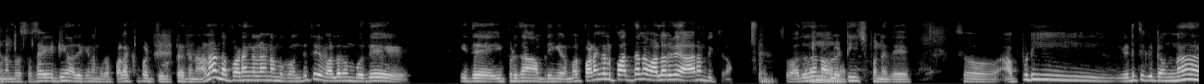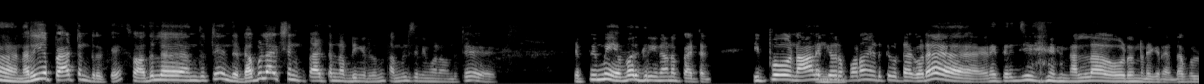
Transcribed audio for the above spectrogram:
நம்ம சொசைட்டியும் அதுக்கு நமக்கு பழக்கப்படுத்தி விட்டதுனால அந்த படங்கள்லாம் நமக்கு வந்துட்டு வளரும் போதே இது இப்படிதான் அப்படிங்கிற மாதிரி படங்கள் பார்த்து தானே வளரவே ஆரம்பிக்கிறோம். சோ அதுதான் நம்மள. டீச் பண்ணுது. சோ அப்படி எடுத்துக்கிட்டோம்னா நிறைய பேட்டர்ன் இருக்கு. சோ அதுல வந்துட்டு இந்த டபுள் ஆக்ஷன் பேட்டர்ன் அப்படிங்கிறது வந்து தமிழ் சினிமால வந்துட்டு எப்பயுமே எவர் கிரீனான பேட்டர்ன் இப்போ நாளைக்கு ஒரு படம் எடுத்து விட்டா கூட எனக்கு தெரிஞ்சு நல்லா ஓடும்னு நினைக்கிறேன் டபுள்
